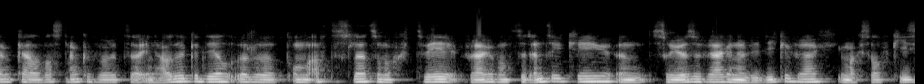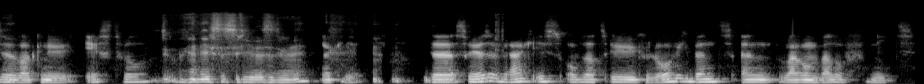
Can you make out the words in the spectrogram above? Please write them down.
Ik denk alvast danken voor het uh, inhoudelijke deel. We hebben om af te sluiten nog twee vragen van studenten gekregen. Een serieuze vraag en een ludieke vraag. U mag zelf kiezen welke u eerst wil. We gaan eerst de serieuze doen, hè? Oké. De serieuze vraag is of dat u gelovig bent en waarom wel of niet.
